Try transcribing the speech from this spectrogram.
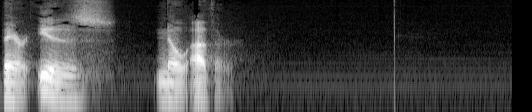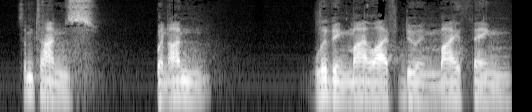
There is no other. Sometimes when I'm living my life, doing my thing,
